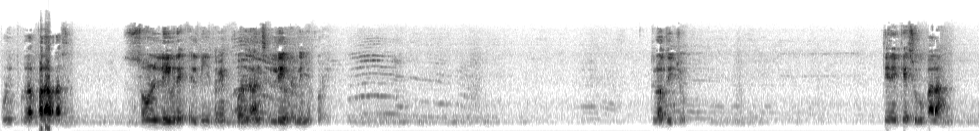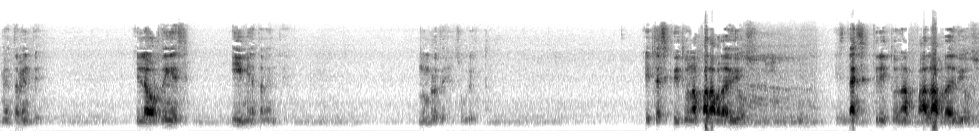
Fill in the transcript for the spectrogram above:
por, palabras, son libres, el niño también puede ser libre, el niño corre. Tú lo has dicho. Tiene que desocuparla inmediatamente. Y la orden es inmediatamente. En nombre de Jesucristo. Está escrito en la palabra de Dios. Está escrito en la palabra de Dios.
